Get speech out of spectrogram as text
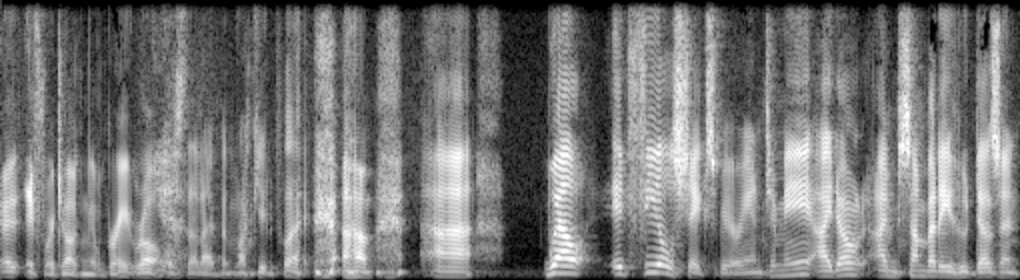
uh, if we're talking of great roles that I've been lucky to play. Um, uh, well, it feels Shakespearean to me. I don't. I'm somebody who doesn't.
